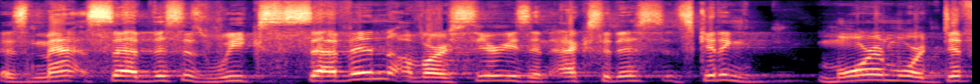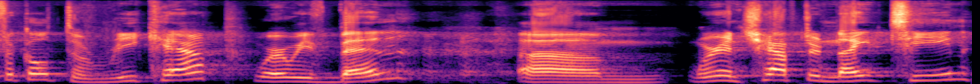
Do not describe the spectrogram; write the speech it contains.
As Matt said, this is week seven of our series in Exodus. It's getting more and more difficult to recap where we've been. Um, we're in chapter 19,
